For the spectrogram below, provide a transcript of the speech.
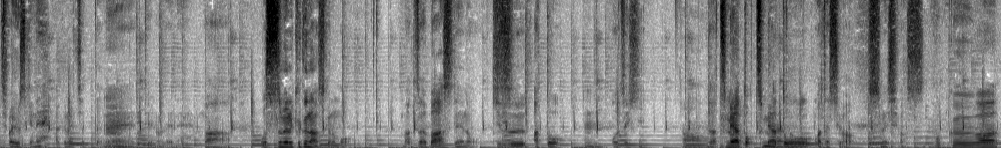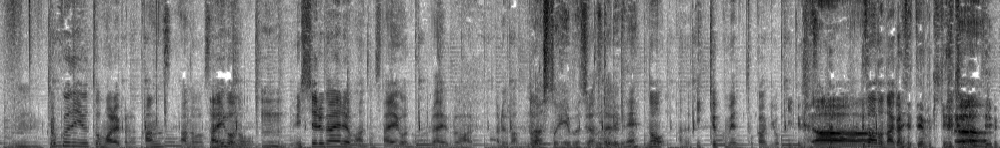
千葉祐介ね、亡くなっちゃったね、っていうのでね、まあ、おすすめの曲なんですけども、まあ、ザ・バースデーの傷跡うんをぜひあーだから爪痕爪痕を私はお勧めします。僕は、うん、曲で言うともうあれやからかんあの最後の、うん。ミッシェルガン・エレファントの最後のライブアアルバムの Last Heaven's Bootleg ねのあの1曲目「トカゲ」を聴いてください。あでそーの後流れて全部聴けるからっていう。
